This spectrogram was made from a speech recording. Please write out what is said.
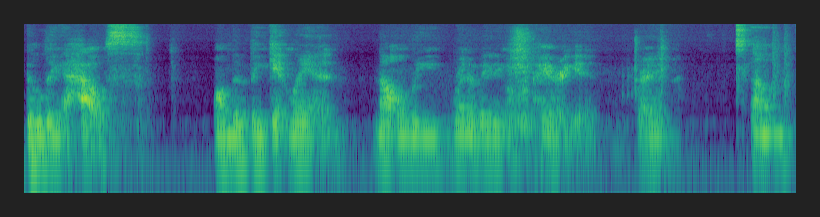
building a house on the vacant land, not only renovating or repairing it, right? Um,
